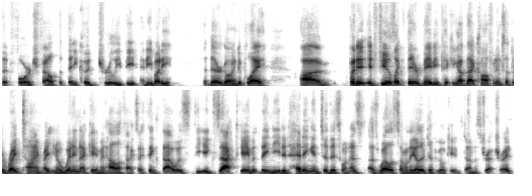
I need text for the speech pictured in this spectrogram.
that Forge felt that they could truly beat anybody that they're going to play. Um, but it, it feels like they're maybe picking up that confidence at the right time, right? You know, winning that game in Halifax. I think that was the exact game that they needed heading into this one, as as well as some of the other difficult games down the stretch, right?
